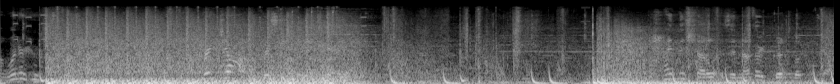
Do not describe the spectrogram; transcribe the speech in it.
I wonder who. Great job! Area. Behind the shuttle is another good looking gun.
